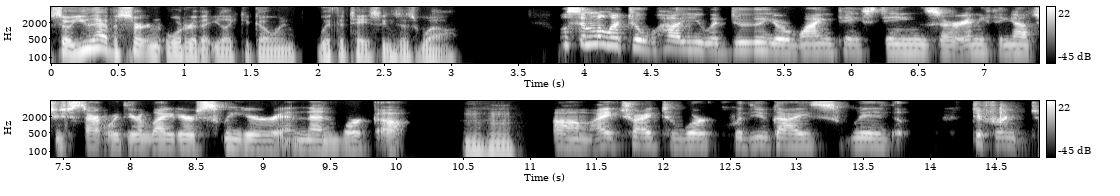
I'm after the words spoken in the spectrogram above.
So you have a certain order that you like to go in with the tastings as well. Well, similar to how you would do your wine tastings or anything else, you start with your lighter, sweeter, and then work up. Mm-hmm. Um, I tried to work with you guys with different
